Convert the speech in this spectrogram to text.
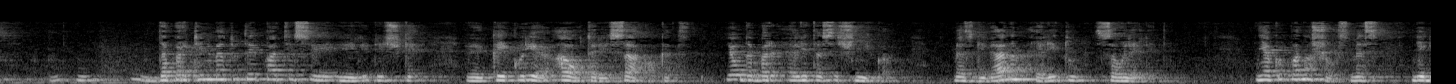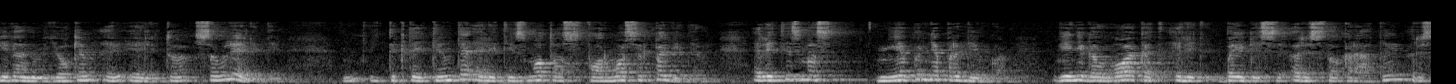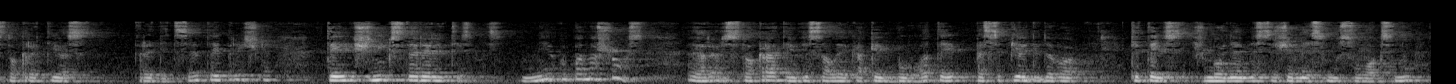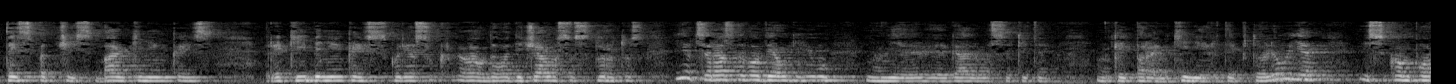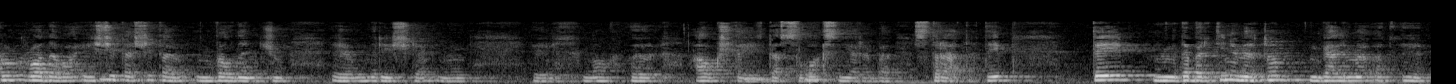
dabartiniu metu taip pat jisai, reiškia, E, kai kurie autoriai sako, kad jau dabar elitas išnyko. Mes gyvenam elitų saulėlydį. Nieko panašaus, mes negyvenam jokiam e, elito saulėlydį. Tik tai kinta elitizmo tos formos ir pavydėl. Elitizmas niekur nepradingo. Vieni galvoja, kad elit baigėsi aristokratai, aristokratijos tradicija, taip reiškia, tai išnyksta elitizmas. Nieko panašaus. Ir aristokratai visą laiką, kaip buvo, tai pasipildydavo kitais žmonėmis žemesnių sluoksnių, tais pačiais bankininkais, prekybininkais, kurie sukraudavo didžiausius turtus. Jie atsirasdavo vėlgi jų, galima sakyti, kaip parankiniai ir taip toliau. Jie įsikomporuodavo į šitą, šitą valdančių, reiškia, E, nu, e, aukštą į tą sluoksnį arba stratą. Taip, tai dabartiniu metu galima at, e,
